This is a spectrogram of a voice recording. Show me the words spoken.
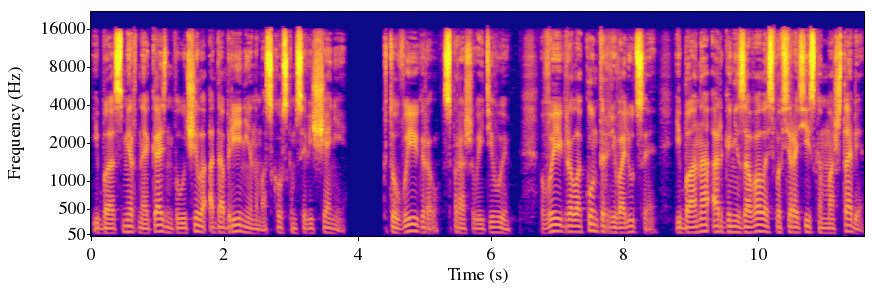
ибо смертная казнь получила одобрение на московском совещании. Кто выиграл, спрашиваете вы? Выиграла контрреволюция, ибо она организовалась во всероссийском масштабе,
